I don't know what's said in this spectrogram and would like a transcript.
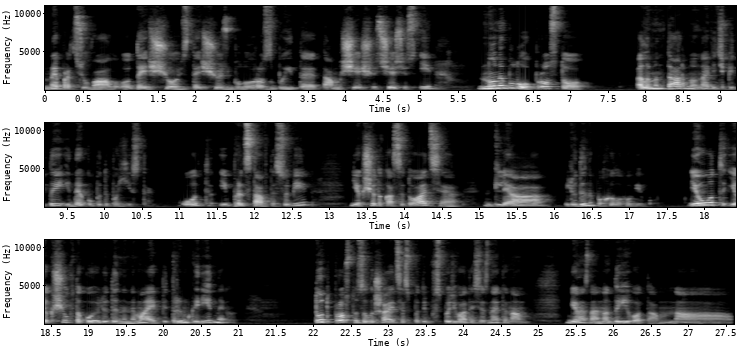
не працювало, де щось, де щось було розбите, там ще щось, ще щось. І ну не було просто елементарно навіть піти і де купити поїсти. От і представте собі, якщо така ситуація для людини похилого віку. І от, якщо в такої людини немає підтримки рідних, тут просто залишається сподіватися, знаєте, на, я не знаю, на диво, там, на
